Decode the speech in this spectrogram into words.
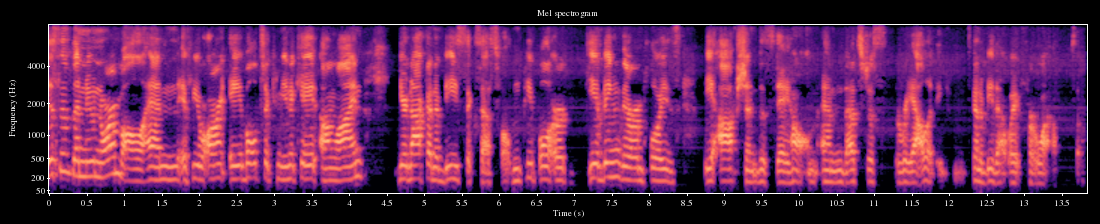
this is the new normal. And if you aren't able to communicate online, you're not going to be successful. And people are giving their employees the option to stay home. And that's just the reality. It's going to be that way for a while. So,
